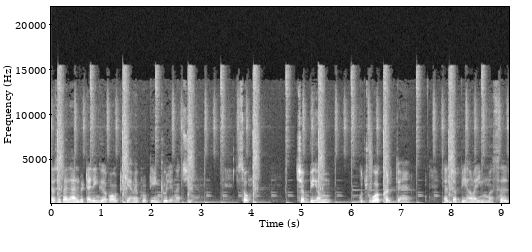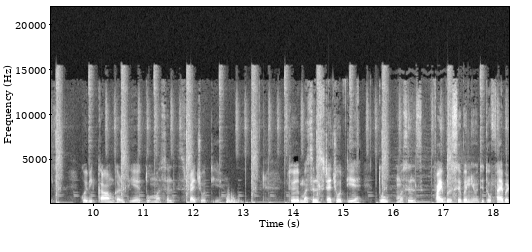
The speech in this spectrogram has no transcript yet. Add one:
सबसे पहले I be telling you about कि हमें प्रोटीन क्यों लेना चाहिए। सो so, जब भी हम कुछ वर्क करते हैं, या जब भी हमारी मसल्स कोई भी काम करती है तो मसल स्ट्रेच होती है। तो जब मसल स्ट्रेच होती है तो मसल्स फाइबर से बनी होती है तो फाइबर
